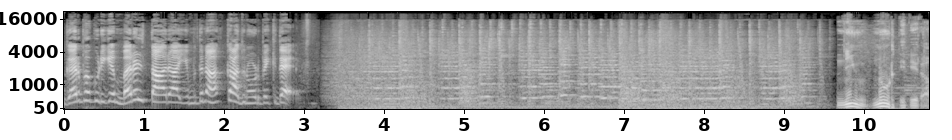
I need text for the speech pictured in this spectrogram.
ಗರ್ಭಗುಡಿಗೆ ಮರಳುತ್ತಾರಾ ಎಂಬುದನ್ನ ಕಾದು ನೋಡಬೇಕಿದೆ. ನೀವು ನೋಡ್ತಿದ್ದೀರಾ?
